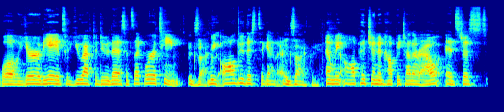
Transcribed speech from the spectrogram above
well, you're the aide, so you have to do this. It's like we're a team. exactly. We all do this together exactly. and we all pitch in and help each other out. It's just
